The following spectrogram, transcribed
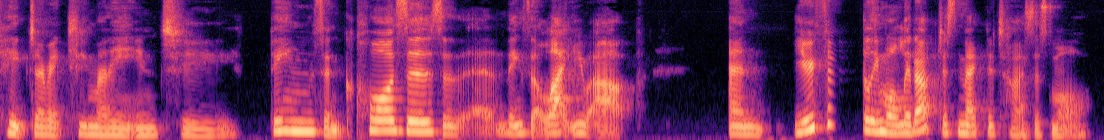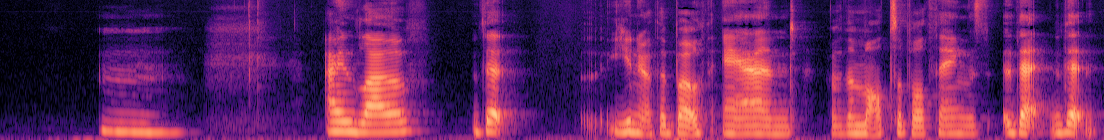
keep directing money into things and causes and, and things that light you up. And you feeling more lit up just magnetizes more. Mm. I love that, you know, the both and of the multiple things that that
